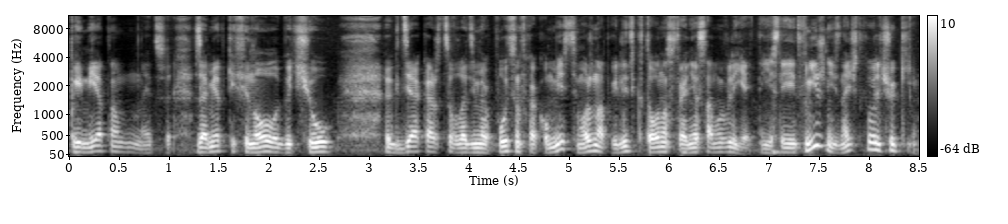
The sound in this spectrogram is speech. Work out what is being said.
приметам, знаете, заметки фенолога, ЧУ, где окажется Владимир Путин, в каком месте, можно определить, кто на стране самый влиятельный. Если едет в Нижний, значит Ковальчуки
